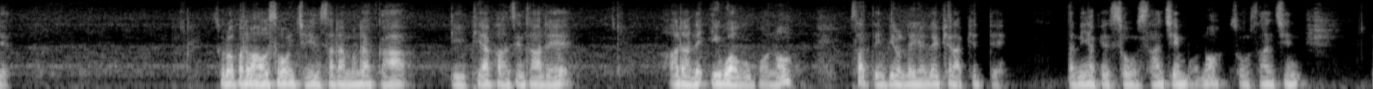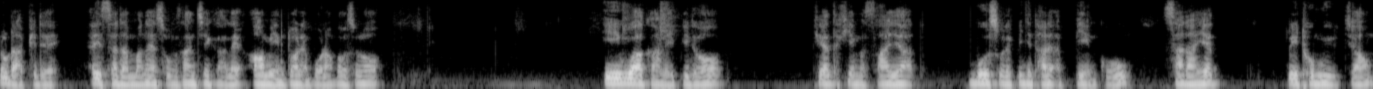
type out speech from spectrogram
တဲ့ဆိုတော့ပထမအဆုံးချင်းစာတမဏကဒီဖျားဖန်ဆင်းထားတဲ့အာဒါနဲ့ဧဝကိုပေါ့နော်စတင်ပြီးတော့လိမ့်နေလိုက်ဖြစ်တာဖြစ်တယ်တနည်းအားဖြင့်စုံစမ်းခြင်းပေါ့နော်စုံစမ်းခြင်းလုပ်တာဖြစ်တယ်အဲ့ဒီစာတမဏစုံစမ်းခြင်းကလည်းအောင်မြင်သွားတယ်ပေါ့နော်ဘာလို့ဆိုတော့ ဧဝကနေပြီးတော့ဖျားသခင်မစားရဘူးဆိုတဲ့ပြင်ထားတဲ့အပြင်ကိုစာတန်ရဲ့တွေးထိုးမှုကြောင့်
